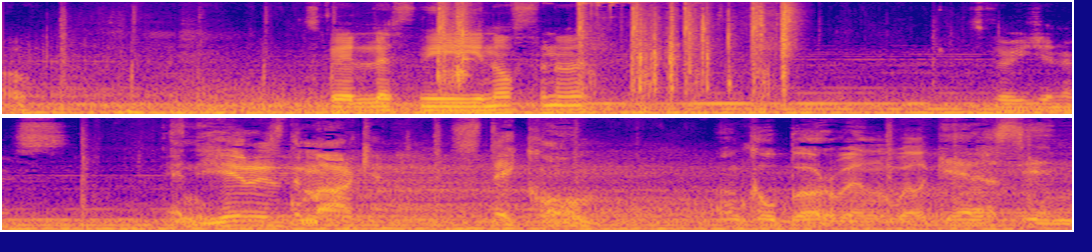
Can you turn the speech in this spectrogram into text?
Oh, this guy left me enough in it. It's very generous. And here is the market. Stay calm. Uncle Bourbon will get us in.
